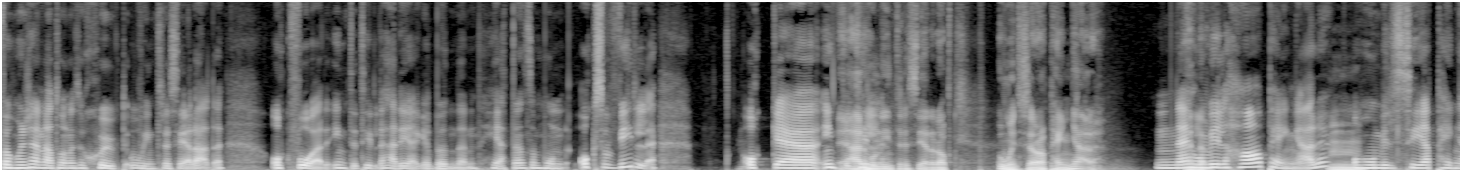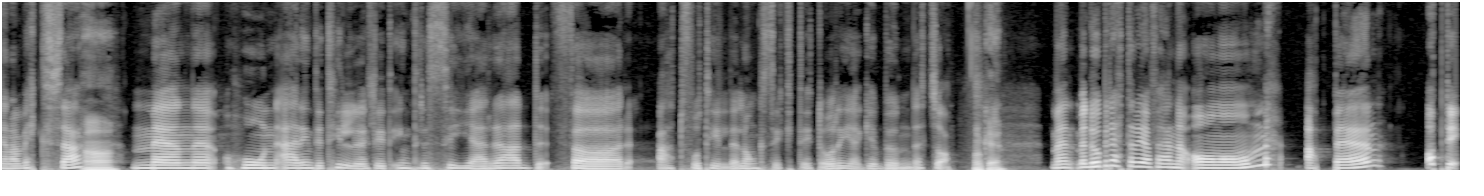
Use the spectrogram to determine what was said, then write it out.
För hon känner att hon är så sjukt ointresserad och får inte till det här regelbundenheten som hon också vill. Och eh, inte Är till... hon intresserad av, ointresserad av pengar? Nej, eller- hon vill ha pengar Mm. och hon vill se pengarna växa. Ja. Men eh, hon är inte tillräckligt intresserad för att få till det långsiktigt och regelbundet så. Okej. Men, men då berättade jag för henne om appen Opti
